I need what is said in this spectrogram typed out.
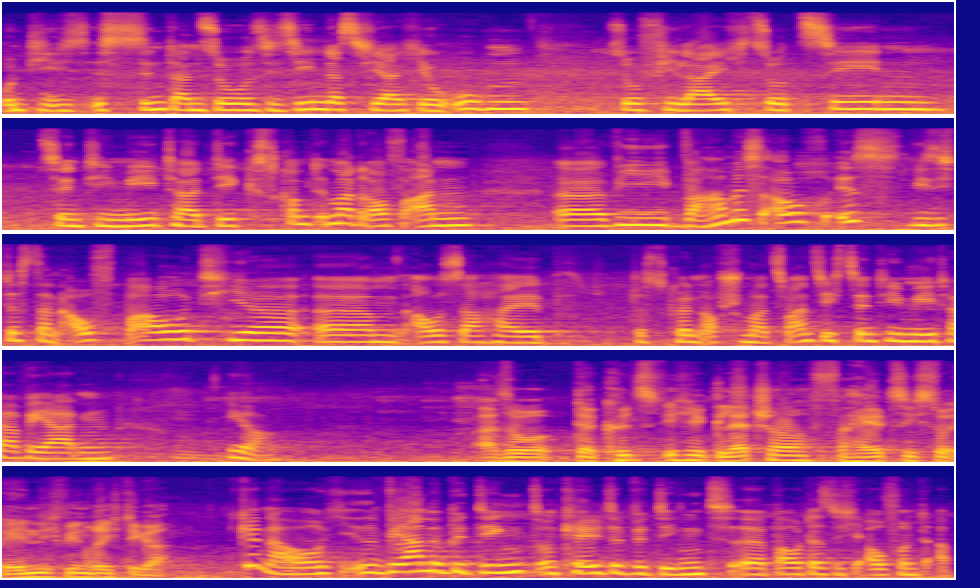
Und die ist, sind dann so, Sie sehen das ja hier oben, so vielleicht so 10 Zentimeter dick. Es kommt immer darauf an, äh, wie warm es auch ist, wie sich das dann aufbaut hier ähm, außerhalb. Das können auch schon mal 20 Zentimeter werden. Ja. Also der künstliche Gletscher verhält sich so ähnlich wie ein richtiger. Genau, wärmebedingt und kältebedingt äh, baut er sich auf und ab.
